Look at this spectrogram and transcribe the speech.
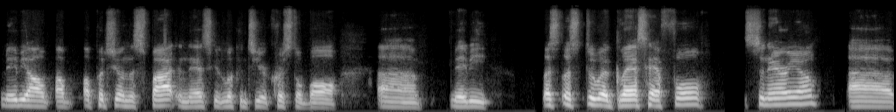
maybe I'll, I'll, I'll, put you on the spot and ask you to look into your crystal ball. Uh, maybe let's let's do a glass half full scenario. Uh,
